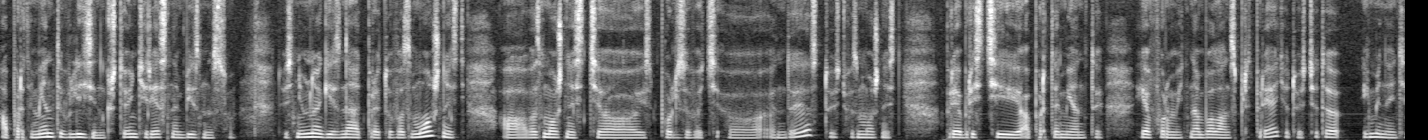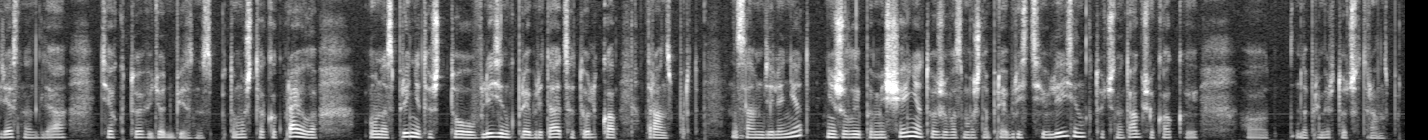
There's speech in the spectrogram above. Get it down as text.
апартаменты в лизинг, что интересно бизнесу. То есть немногие знают про эту возможность, а, возможность э, использовать НДС, то есть возможность приобрести апартаменты и оформить на баланс предприятия. То есть это именно интересно для тех, кто ведет бизнес. Потому что, как правило, у нас принято, что в лизинг приобретается только транспорт. На самом деле нет. Нежилые помещения тоже возможно приобрести в лизинг, точно так же, как и, а, например, тот же транспорт.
